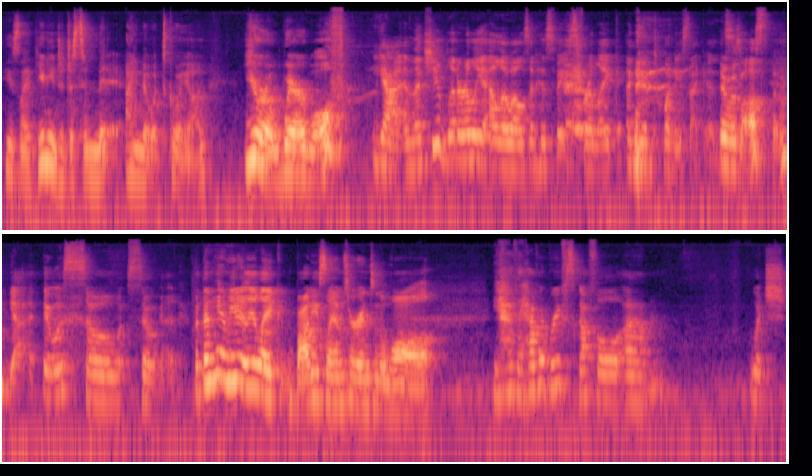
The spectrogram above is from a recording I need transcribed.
he's like, "You need to just admit it. I know what's going on. You're a werewolf." Yeah, and then she literally LOLs in his face for like a good 20 seconds. It was awesome. Yeah, it was so, so good. But then he immediately like body slams her into the wall. Yeah, they have a brief scuffle, um, which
